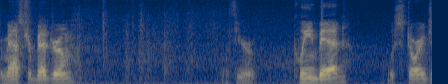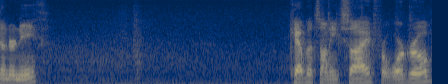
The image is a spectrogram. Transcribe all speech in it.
Your master bedroom with your queen bed with storage underneath. Cabinets on each side for wardrobe.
